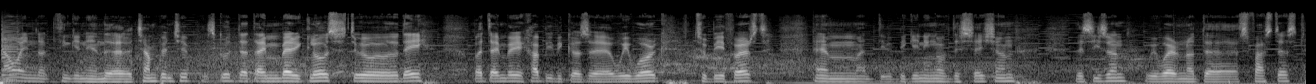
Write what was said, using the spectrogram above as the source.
Now I'm not thinking in the championship. It's good that I'm very close to today, but I'm very happy because uh, we work to be first. Um, at the beginning of the session, the season, we were not uh, as fastest,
